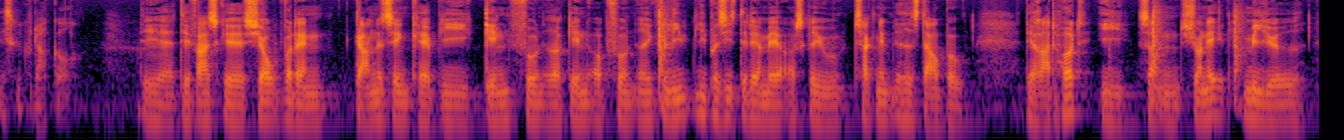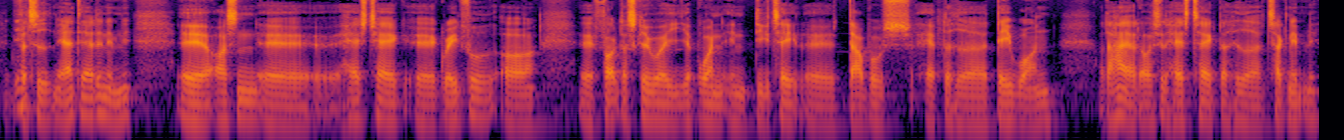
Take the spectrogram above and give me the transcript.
det skal sgu nok gå. Det er, det er faktisk øh, sjovt, hvordan gamle ting kan blive genfundet og genopfundet. Ikke? For lige, lige præcis det der med at skrive taknemmelighedsdagbog, det er ret hot i sådan journalmiljøet for tiden. Ja, det er det nemlig. Øh, og sådan øh, hashtag øh, grateful, og øh, folk, der skriver i, jeg bruger en, en digital øh, dagbogsapp, der hedder Day One, og der har jeg da også et hashtag, der hedder taknemmelig.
